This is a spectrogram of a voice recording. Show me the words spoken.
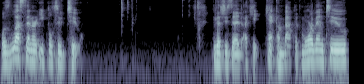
Was less than or equal to 2 because she said I can't come back with more than two,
